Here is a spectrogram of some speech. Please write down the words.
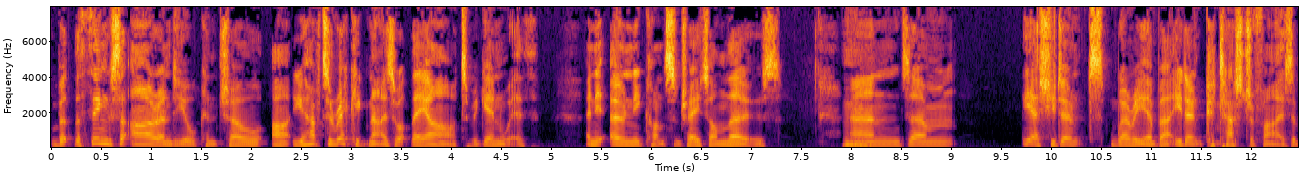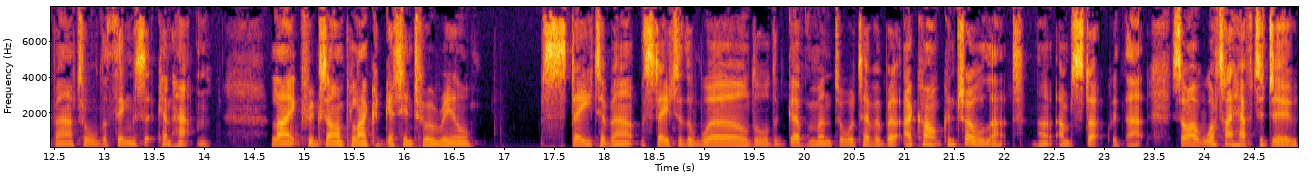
But the things that are under your control are, you have to recognize what they are to begin with and you only concentrate on those. And, um, yes, you don't worry about, you don't catastrophize about all the things that can happen. Like, for example, I could get into a real state about the state of the world or the government or whatever, but I can't control that. I- I'm stuck with that. So I, what I have to do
